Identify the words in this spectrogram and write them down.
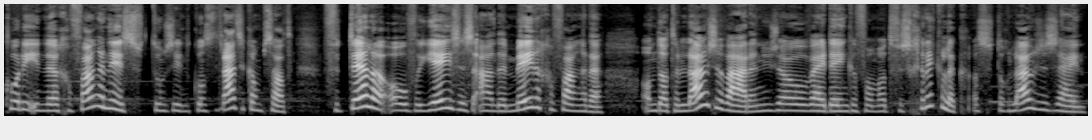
Corrie in de gevangenis, toen ze in het concentratiekamp zat, vertellen over Jezus aan de medegevangenen omdat er luizen waren. Nu zouden wij denken van wat verschrikkelijk als er toch luizen zijn.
